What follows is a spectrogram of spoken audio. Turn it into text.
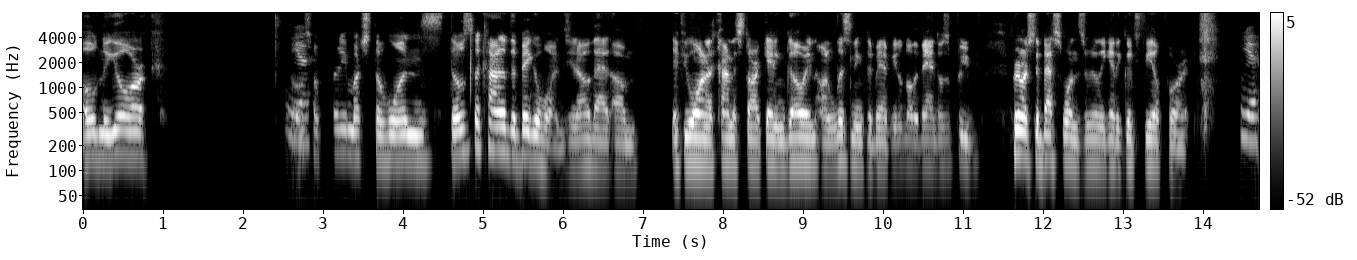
Old New York. Those Yeah. are pretty much the ones. Those are kind of the bigger ones, you know. That um, if you want to kind of start getting going on listening to the band, if you don't know the band, those are pretty pretty much the best ones to really get a good feel for it. Yeah.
